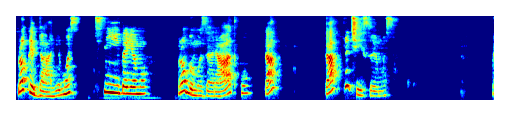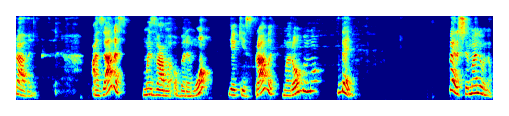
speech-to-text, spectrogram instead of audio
прокидаємось, снідаємо, робимо зарядку, так? Та причісуємось. Правильно. А зараз ми з вами оберемо, які справи ми робимо в день. Перший малюнок.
